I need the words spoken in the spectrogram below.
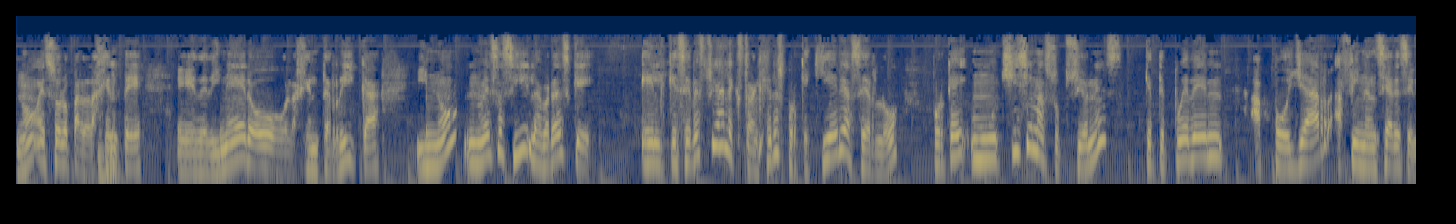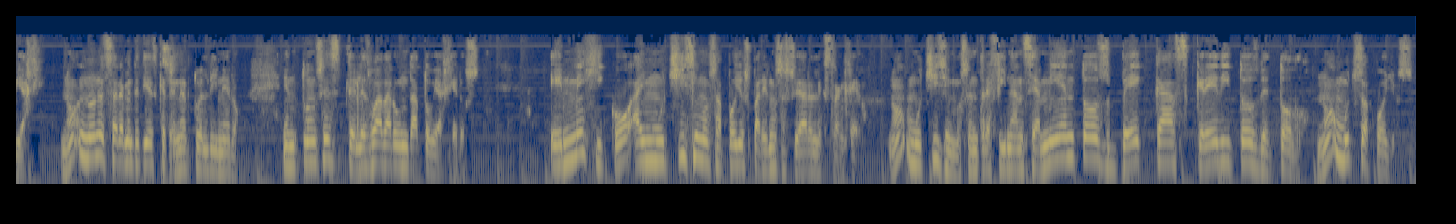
¿no? Es solo para la gente eh, de dinero o la gente rica y no, no es así. La verdad es que el que se va a estudiar al extranjero es porque quiere hacerlo, porque hay muchísimas opciones que te pueden apoyar a financiar ese viaje, ¿no? No necesariamente tienes que tener tú el dinero. Entonces, te les voy a dar un dato, viajeros. En México hay muchísimos apoyos para irnos a estudiar al extranjero, ¿no? Muchísimos, entre financiamientos, becas, créditos, de todo, ¿no? Muchos apoyos.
